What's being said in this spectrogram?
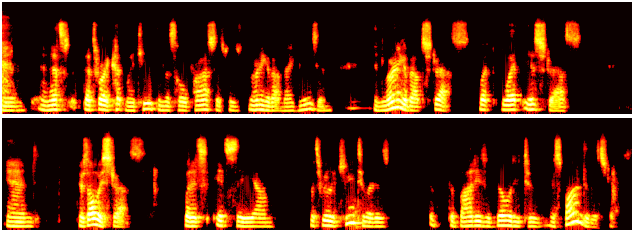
And and that's that's where I cut my teeth in this whole process was learning about magnesium and learning about stress. What what is stress? And there's always stress, but it's it's the um, what's really key to it is the, the body's ability to respond to the stress.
